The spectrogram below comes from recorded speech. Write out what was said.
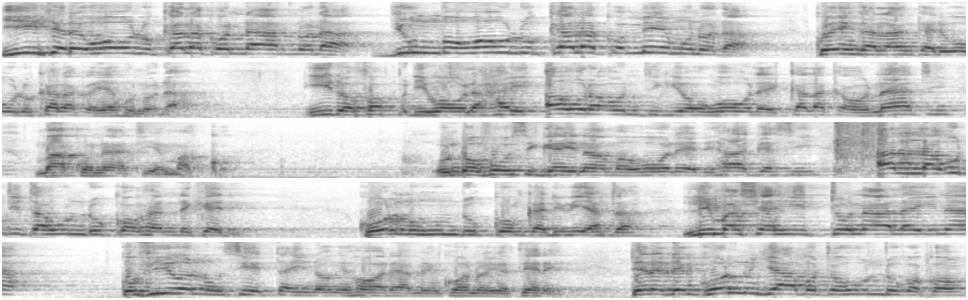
Yitere wowlu kala ko darnoɗa jungo wowlu kala ko memunoɗa koyngal an kadi wowlu kala ko yahunoɗa. Ɗiɗo fappuɗi wowla hay awra on tigui on wowla e kala ka o naati ma ko naati e makko. Ɗum ɗo fof si gaynama wowlede ha gasi. Allah uddita hunndukko hande kadi. ko honno hundukkon kadi wiyata lima shahidtun alayna? Ko fi on settani noon e hoore amen kono yo tere. Tere ɗen ko honnu jaaboto hunnduko kon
